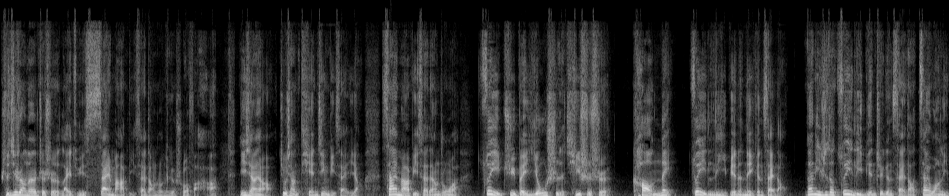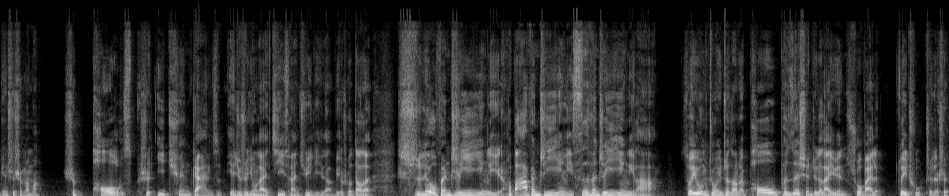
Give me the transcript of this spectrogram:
实际上呢，这是来自于赛马比赛当中的一个说法啊。你想想，就像田径比赛一样，赛马比赛当中啊。最具备优势的其实是靠内最里边的那根赛道。那你知道最里边这根赛道再往里边是什么吗？是 poles，是一圈杆子，也就是用来计算距离的。比如说到了十六分之一英里，然后八分之一英里，四分之一英里啦。所以我们终于知道了 pole position 这个来源。说白了，最初指的是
